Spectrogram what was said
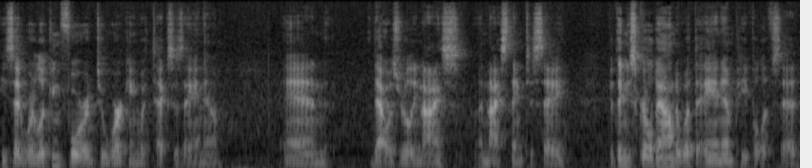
He said, "We're looking forward to working with Texas A&M," and that was really nice, a nice thing to say. But then you scroll down to what the A&M people have said,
